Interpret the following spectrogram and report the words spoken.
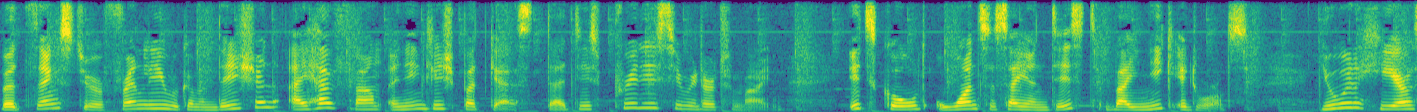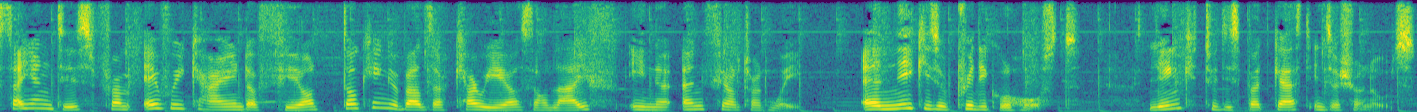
But thanks to a friendly recommendation, I have found an English podcast that is pretty similar to mine. It's called Once a Scientist by Nick Edwards. You will hear scientists from every kind of field talking about their careers or life in an unfiltered way. And Nick is a pretty cool host. Link to this podcast in the show notes.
